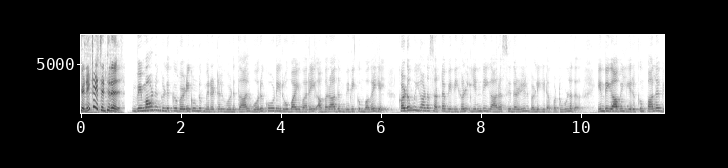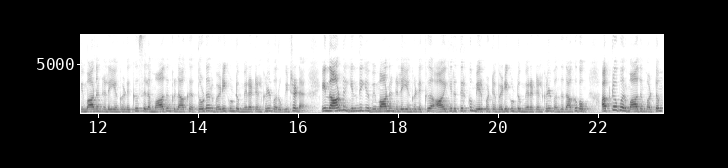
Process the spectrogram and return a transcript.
சென்னை ட்ரேட் சென்டரில் விமானங்களுக்கு வெடிகுண்டு மிரட்டல் விடுத்தால் ஒரு கோடி ரூபாய் வரை அபராதம் விதிக்கும் வகையில் கடுமையான சட்ட விதிகள் இந்திய அரசிதழில் வெளியிடப்பட்டுள்ளது. இந்தியாவில் இருக்கும் பல விமான நிலையங்களுக்கு சில மாதங்களாக தொடர் வெடிகுண்டு மிரட்டல்கள் வருகின்றன. இந்த ஆண்டு இந்திய விமான நிலையங்களுக்கு ஆயிரத்திற்கும் மேற்பட்ட வெடிகுண்டு மிரட்டல்கள் வந்ததாகவும் அக்டோபர் மாதம் மட்டும்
